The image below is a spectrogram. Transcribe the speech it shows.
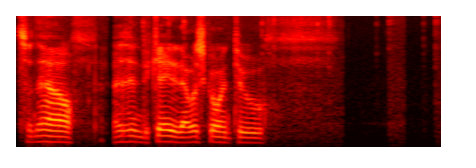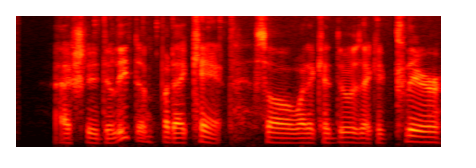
So now, as indicated, I was going to actually delete them, but I can't. So what I can do is I can clear,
